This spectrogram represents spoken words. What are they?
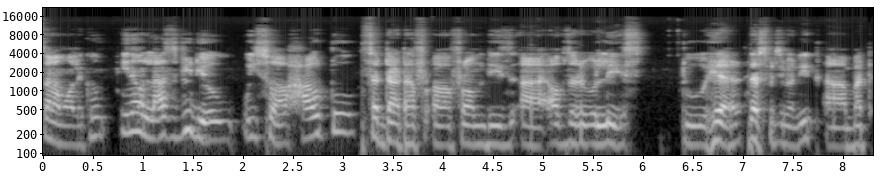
Assalamu alaikum. In our last video, we saw how to set data uh, from these uh, observable list to here. That's pretty much it. Uh, but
